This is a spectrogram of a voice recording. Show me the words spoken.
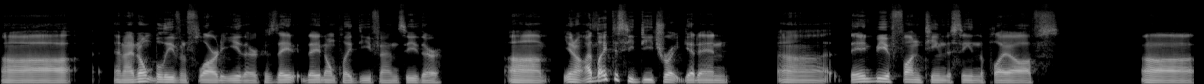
Uh, and I don't believe in Florida either because they they don't play defense either. Um, you know, I'd like to see Detroit get in. Uh, they'd be a fun team to see in the playoffs. Uh,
